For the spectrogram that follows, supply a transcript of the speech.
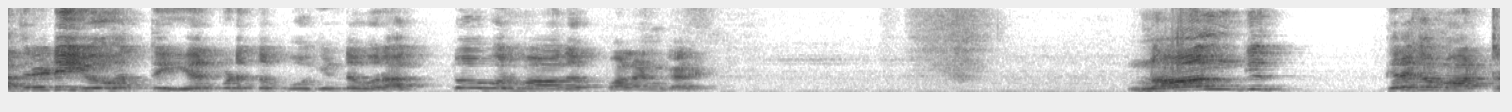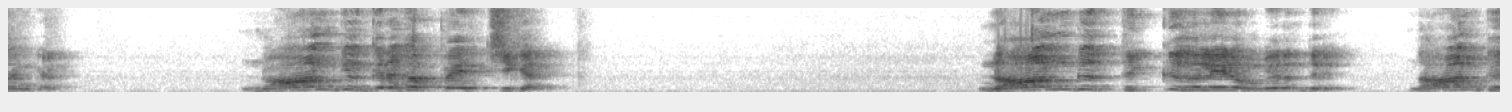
அதிரடி யோகத்தை ஏற்படுத்த போகின்ற ஒரு அக்டோபர் மாத பலன்கள். நான்கு கிரக மாற்றங்கள் நான்கு கிரக பயிற்சிகள் நான்கு திக்குகளிலும் இருந்து நான்கு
